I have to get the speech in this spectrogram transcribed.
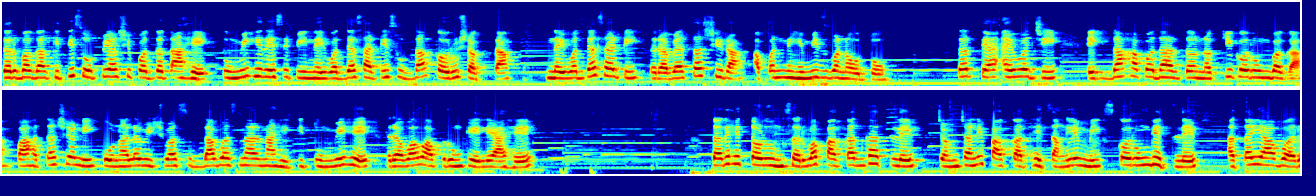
तर बघा किती सोपी अशी पद्धत आहे. तुम्ही ही रेसिपी नैवेद्यासाठी सुद्धा करू शकता. नैवेद्यासाठी रव्याचा शिरा आपण नेहमीच बनवतो. तर त्याऐवजी एकदा हा पदार्थ नक्की करून बघा. पाहता क्षणी कोणाला विश्वास सुद्धा बसणार नाही की तुम्ही हे रवा वापरून केले आहे. तर हे तळून सर्व पाकात घातले. चमच्याने पाकात हे चांगले मिक्स करून घेतले. आता यावर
